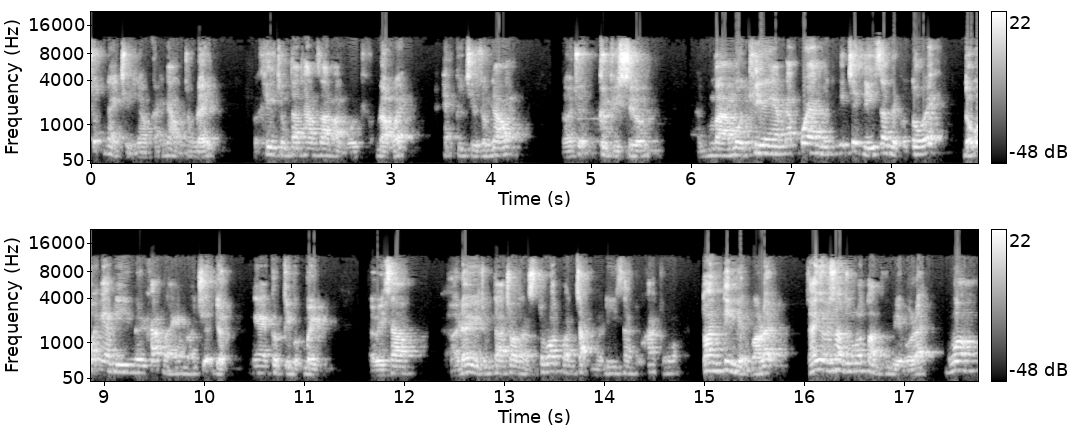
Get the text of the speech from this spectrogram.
suốt ngày chỉ nhau cãi nhau trong đấy. Và khi chúng ta tham gia vào một cộng đồng ấy hệ quy chiếu giống nhau ấy nói chuyện cực kỳ sướng. Mà một khi anh em đã quen với những cái triết lý giao dịch của tôi ấy đố anh em đi nơi khác mà em nói chuyện được nghe cực kỳ bực mình. Bởi vì sao? Ở đây chúng ta cho rằng stop loss quan trọng mà đi sang chỗ khác chúng toàn tìm điểm vào lệnh. Chả hiểu sao chúng nó toàn tìm điểm vào lệnh đúng không?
